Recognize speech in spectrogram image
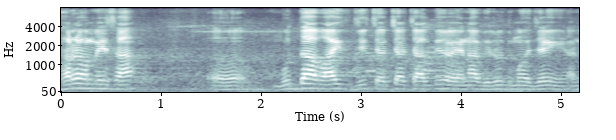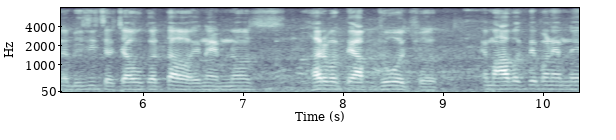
હર હંમેશા મુદ્દા વાઇઝ જે ચર્ચા ચાલતી હોય એના વિરુદ્ધમાં જઈ અને બીજી ચર્ચાઓ કરતા હોય અને એમનો હર વખતે આપ જુઓ જ છો. એમ આ વખતે પણ એમને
